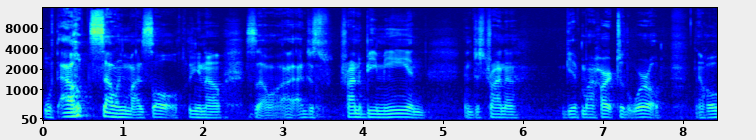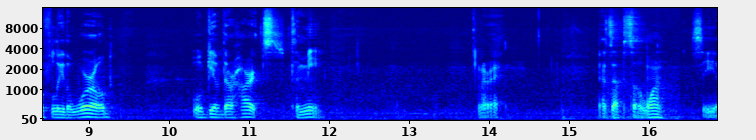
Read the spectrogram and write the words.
without selling my soul, you know. So I, I'm just trying to be me and and just trying to give my heart to the world, and hopefully the world will give their hearts to me. All right, that's episode one. See ya.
